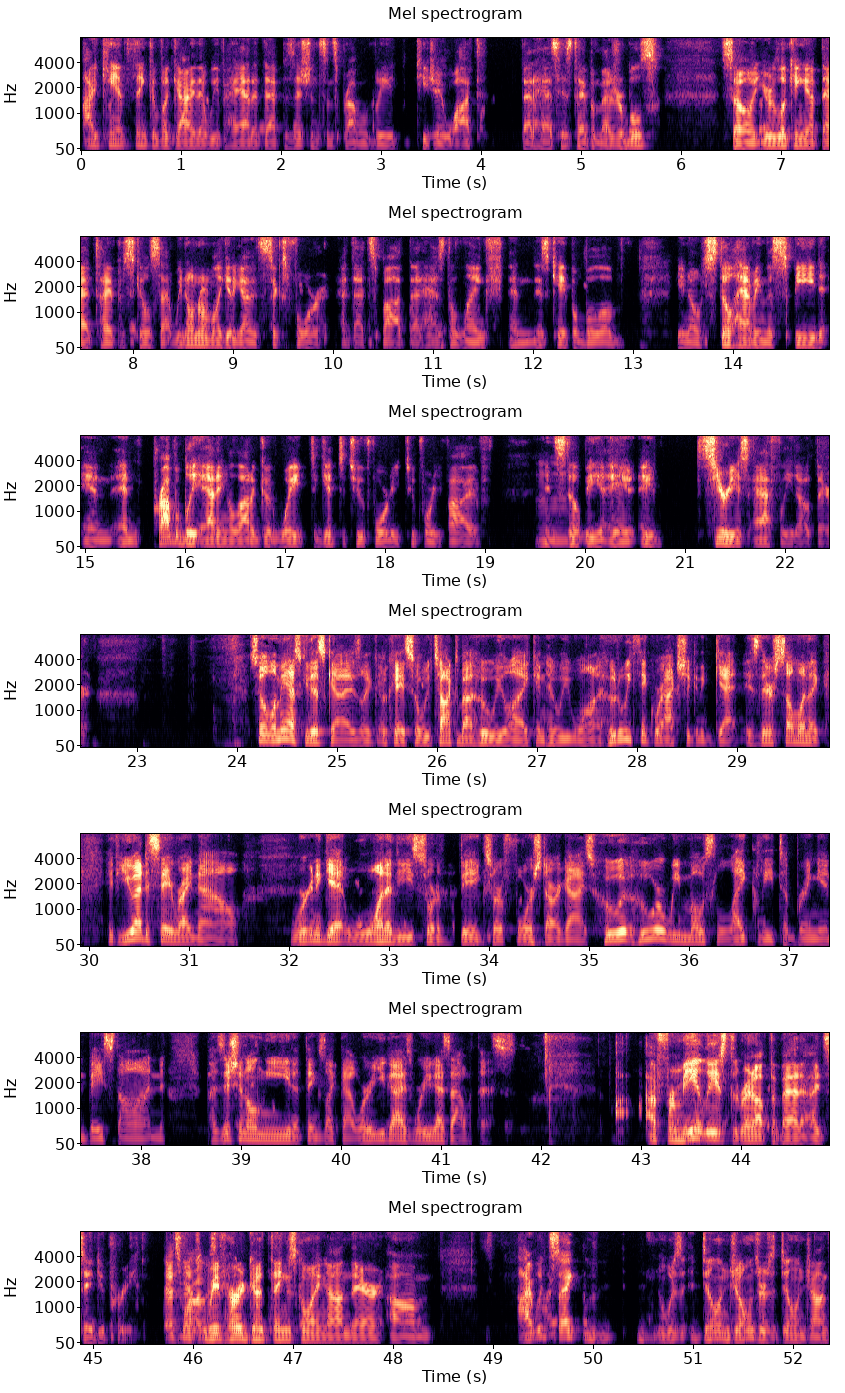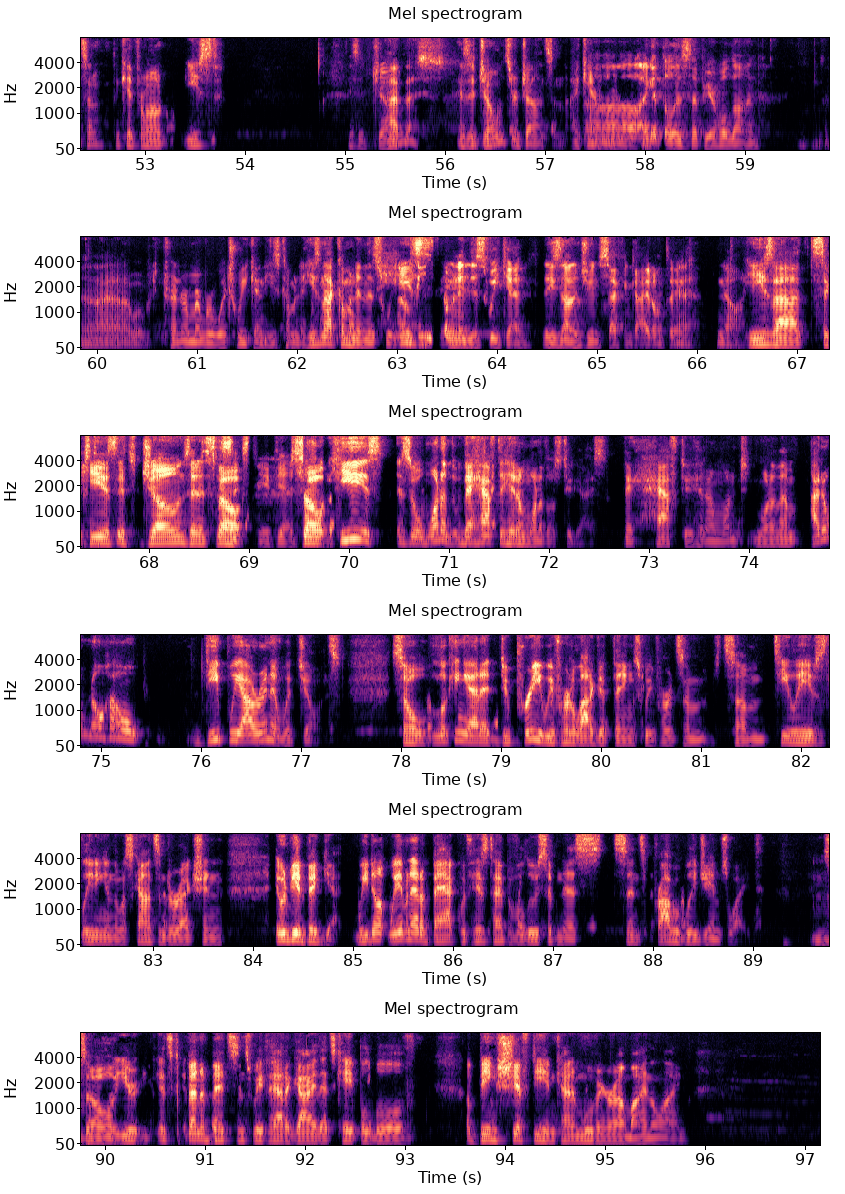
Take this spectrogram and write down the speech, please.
I can't think of a guy that we've had at that position since probably TJ Watt that has his type of measurables. So you're looking at that type of skill set. We don't normally get a guy that's six four at that spot that has the length and is capable of, you know, still having the speed and and probably adding a lot of good weight to get to 240, 245 mm-hmm. and still be a, a serious athlete out there. So let me ask you this, guys. Like, okay, so we've talked about who we like and who we want. Who do we think we're actually going to get? Is there someone like, if you had to say right now, we're going to get one of these sort of big sort of four star guys. Who who are we most likely to bring in based on positional need and things like that? Where are you guys where are you guys at with this? Uh, for me at least right off the bat i'd say dupree. That's where we've heard good things going on there. Um i would say was it dylan jones or is it dylan johnson the kid from out east? Is it jones? is it jones or johnson? I can't uh, remember i got the list up here. Hold on uh, we're trying to remember which weekend he's coming in. He's not coming in this week. He's, he's coming in this weekend. He's not a June second guy, I don't think. Yeah. No, he's uh 16th. He is. It's Jones and it's so, the sixteenth. Yeah. So he is. So one of them, they have to hit on one of those two guys. They have to hit on one one of them. I don't know how deep we are in it with Jones. So looking at it, Dupree, we've heard a lot of good things. We've heard some some tea leaves leading in the Wisconsin direction. It would be a big get. We don't we haven't had a back with his type of elusiveness since probably James White. Mm-hmm. So you're it's been a bit since we've had a guy that's capable of of being shifty and kind of moving around behind the line.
